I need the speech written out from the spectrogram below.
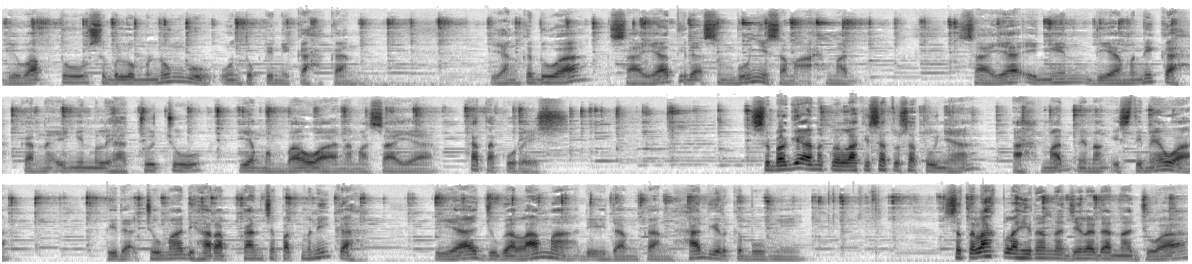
di waktu sebelum menunggu untuk dinikahkan. Yang kedua, saya tidak sembunyi sama Ahmad saya ingin dia menikah karena ingin melihat cucu yang membawa nama saya, kata Quraisy. Sebagai anak lelaki satu-satunya, Ahmad memang istimewa. Tidak cuma diharapkan cepat menikah, ia juga lama diidamkan hadir ke bumi. Setelah kelahiran Najela dan Najwa,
